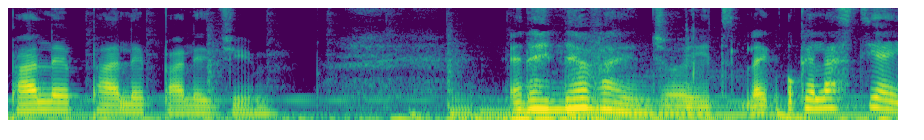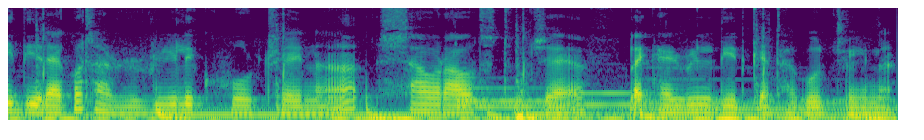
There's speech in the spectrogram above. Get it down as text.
Pale pale pale gym and I never enjoy it. Like, okay, last year I did. I got a really cool trainer. Shout out to Jeff. Like, I really did get a good trainer.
